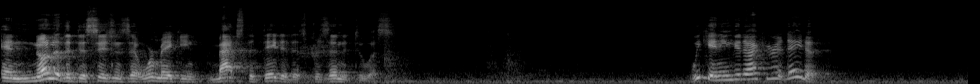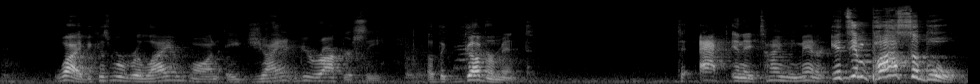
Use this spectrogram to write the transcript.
And none of the decisions that we're making match the data that's presented to us. We can't even get accurate data. Why? Because we're relying upon a giant bureaucracy of the government to act in a timely manner. It's impossible.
